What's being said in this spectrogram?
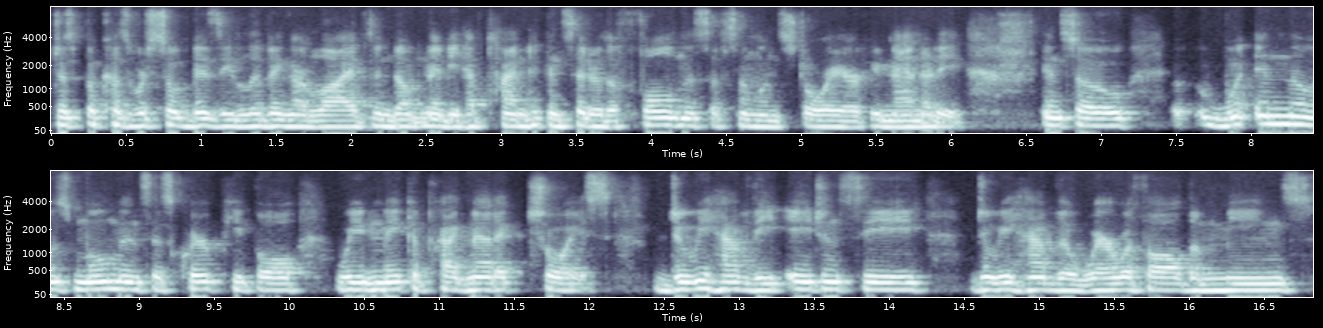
just because we're so busy living our lives and don't maybe have time to consider the fullness of someone's story or humanity. And so, in those moments as queer people, we make a pragmatic choice. Do we have the agency? Do we have the wherewithal, the means?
